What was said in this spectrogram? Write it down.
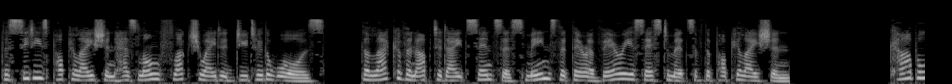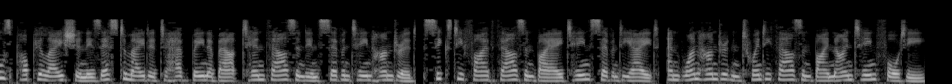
The city's population has long fluctuated due to the wars. The lack of an up-to-date census means that there are various estimates of the population. Kabul's population is estimated to have been about 10,000 in 1700, 65,000 by 1878, and 120,000 by 1940.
